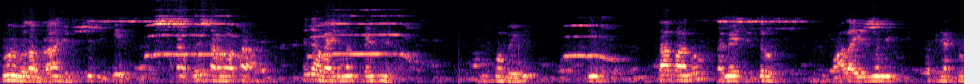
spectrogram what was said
టూరు పోదాం రా అని చెప్పి చూపించి అక్కడ పోయిన తర్వాత నిజంగా ఒక ఐదు మంది ఫ్రెండ్స్ని తీసుకొని ఈ ముస్తాఫాను రమేష్ ఇద్దరు వాళ్ళ ఐదు మంది కొట్టినట్టు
